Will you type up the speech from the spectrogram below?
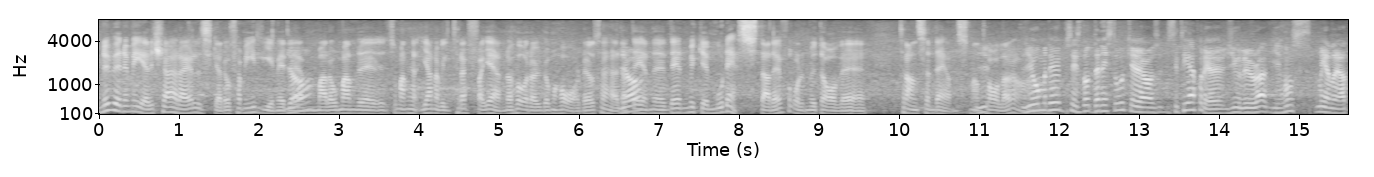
Nu är det mer kära älskade och familjemedlemmar ja. och man, eh, som man gärna vill träffa igen och höra hur de har det och så här. Ja. Att det, är en, det är en mycket modestare form av eh, transcendens man talar om. Jo, men det är precis. Den historiker jag citerar på det, Julie Rugg, hon menar att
